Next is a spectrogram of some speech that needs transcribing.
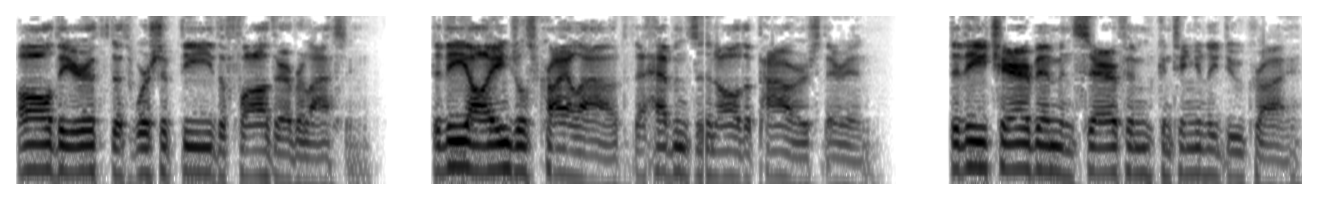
All the earth doth worship thee, the Father everlasting. To thee all angels cry aloud, the heavens and all the powers therein. To thee cherubim and seraphim continually do cry,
